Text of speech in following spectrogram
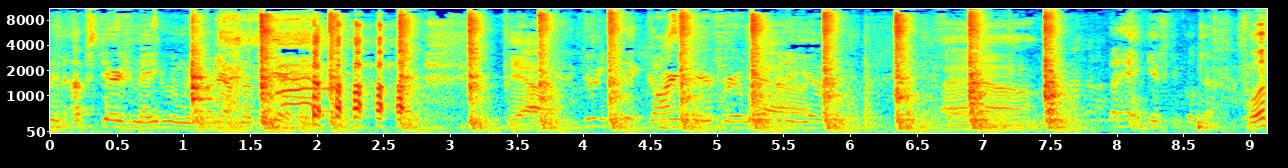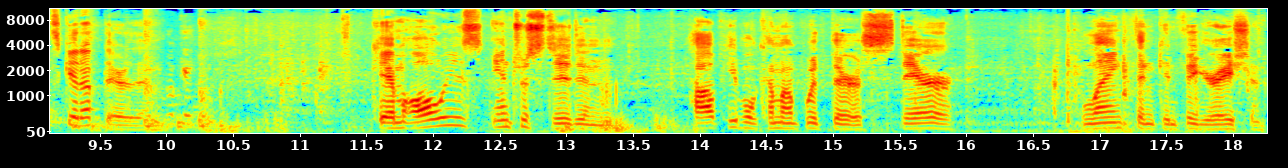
an upstairs maid when we don't have an upstairs? Yeah, do we need a gardener for a little bit of uh, I know. But hey, gives people jobs. Well, let's get up there then. Okay. Okay, I'm always interested in how people come up with their stair length and configuration.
